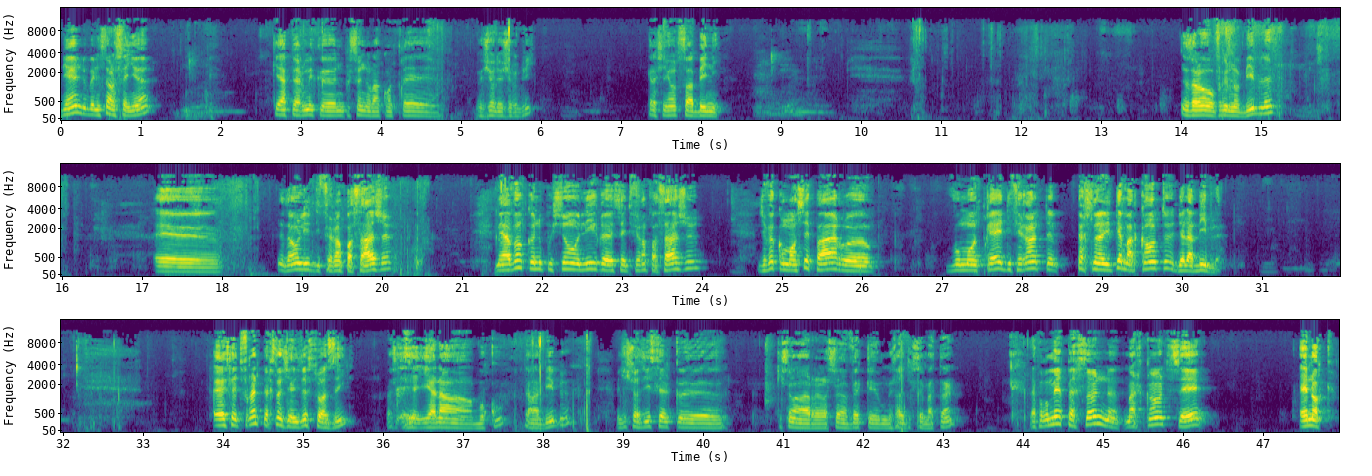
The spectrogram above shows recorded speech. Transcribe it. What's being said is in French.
Bien, nous bénissons le Seigneur qui a permis que nous puissions nous rencontrer le jour d'aujourd'hui. Que le Seigneur soit béni. Nous allons ouvrir nos Bibles. Et nous allons lire différents passages. Mais avant que nous puissions lire ces différents passages, je vais commencer par euh, vous montrer différentes personnalités marquantes de la Bible. Et ces différentes personnes, je les ai choisies, parce qu'il y en a beaucoup dans la Bible. J'ai choisi celles qui sont en relation avec le message de ce matin. La première personne marquante, c'est Enoch.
